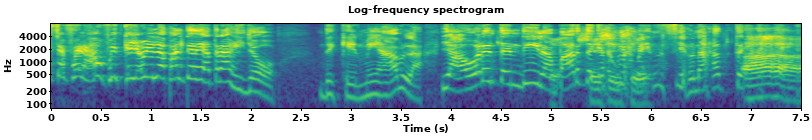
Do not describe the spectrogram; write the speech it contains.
ese fue el outfit que yo vi en la parte de atrás. Y yo, ¿de qué me habla? Y ahora entendí la parte sí, que sí, no me mencionaste. Ah,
